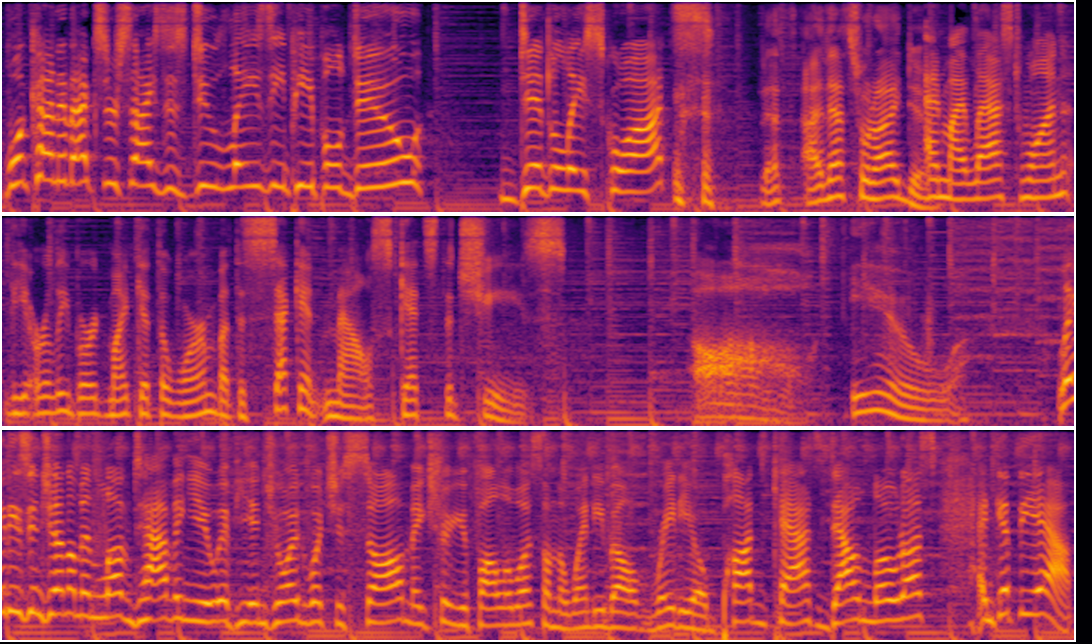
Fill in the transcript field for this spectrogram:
What kind of exercises do lazy people do? Diddly squats. That's I, that's what I do. And my last one the early bird might get the worm, but the second mouse gets the cheese. Oh, ew. Ladies and gentlemen, loved having you. If you enjoyed what you saw, make sure you follow us on the Wendy Bell Radio podcast, download us, and get the app.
